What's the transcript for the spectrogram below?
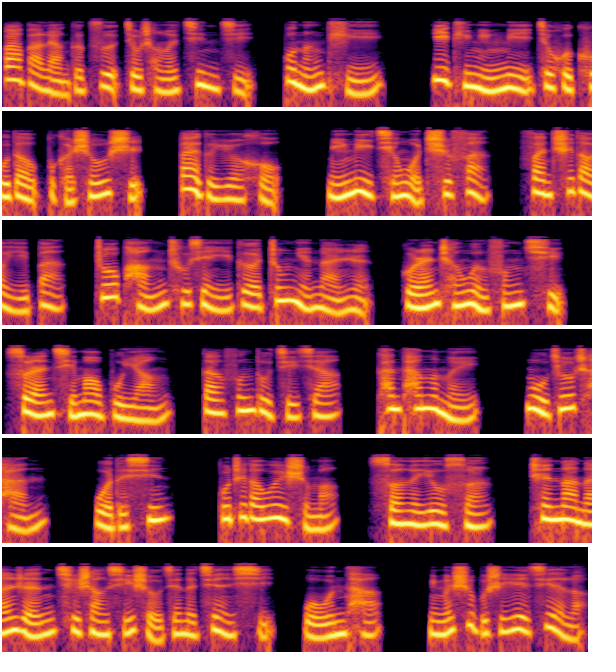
爸爸两个字就成了禁忌，不能提，一提明丽就会哭到不可收拾。半个月后，明丽请我吃饭，饭吃到一半，桌旁出现一个中年男人，果然沉稳风趣。虽然其貌不扬，但风度极佳。看他们眉目纠缠，我的心不知道为什么酸了又酸。趁那男人去上洗手间的间隙，我问他：“你们是不是越界了？”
